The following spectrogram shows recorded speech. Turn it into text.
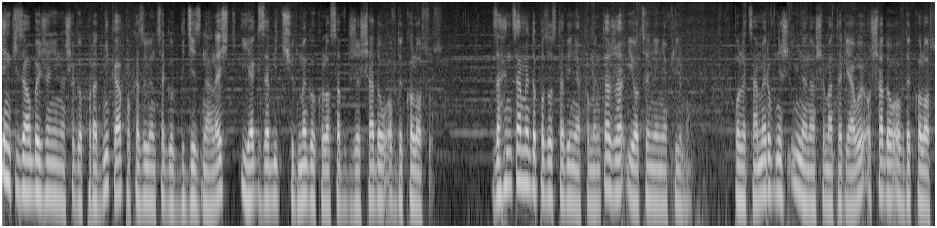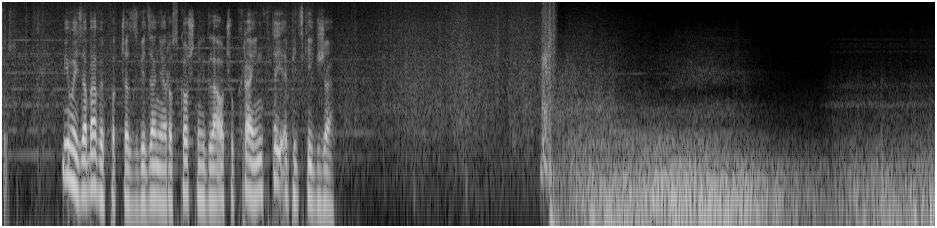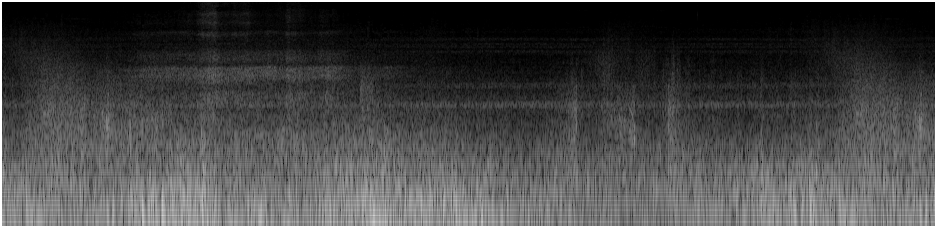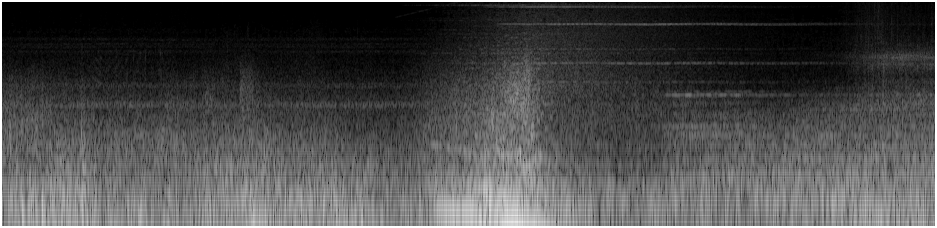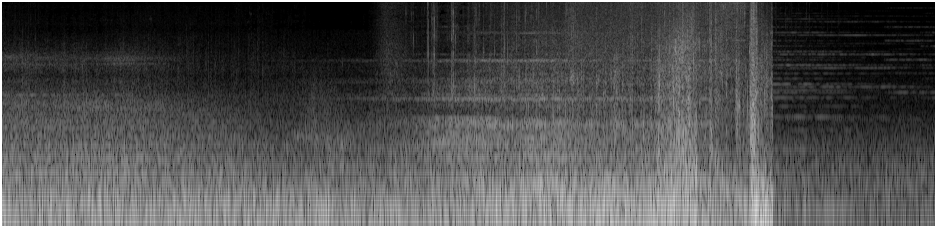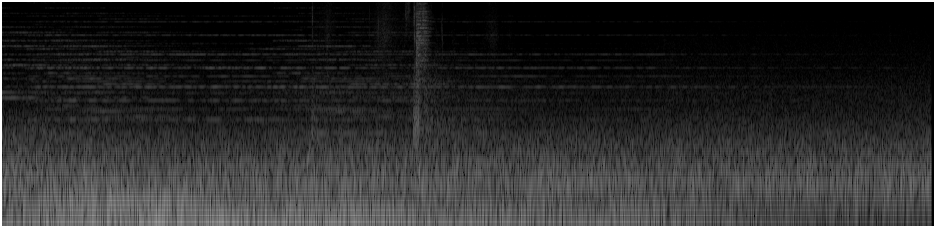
Dzięki za obejrzenie naszego poradnika pokazującego gdzie znaleźć i jak zabić siódmego kolosa w grze Shadow of the Colossus. Zachęcamy do pozostawienia komentarza i oceniania filmu. Polecamy również inne nasze materiały o Shadow of the Colossus. Miłej zabawy podczas zwiedzania rozkosznych dla oczu krain w tej epickiej grze.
